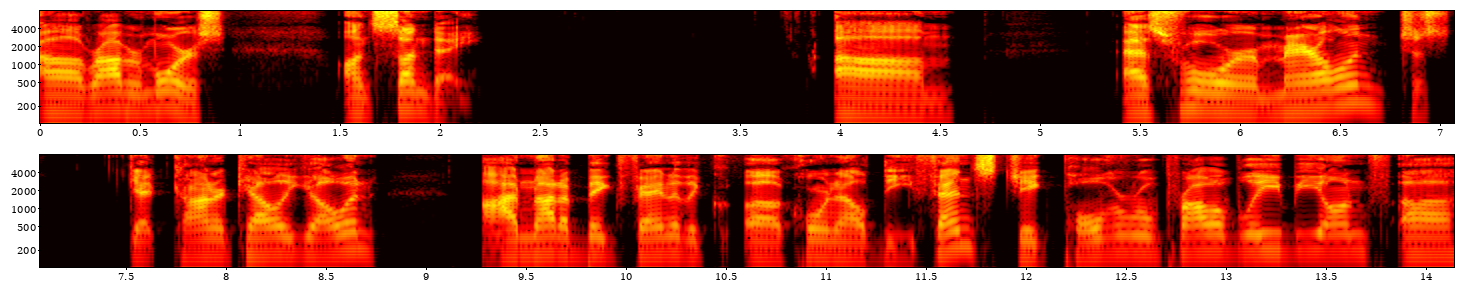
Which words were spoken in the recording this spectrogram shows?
uh, Robert Morris on Sunday. Um, as for Maryland, just get Connor Kelly going. I'm not a big fan of the uh, Cornell defense. Jake Pulver will probably be on uh,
